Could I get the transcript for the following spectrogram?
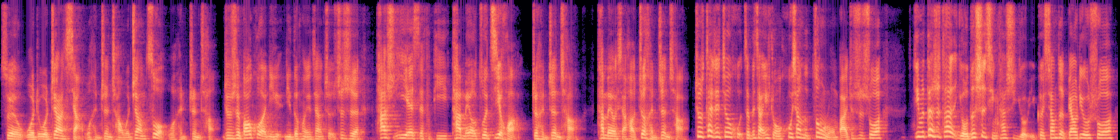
所以我我这样想我很正常，我这样做我很正常。就是包括你你的朋友这样，就就是他是 ESFP，他没有做计划，这很正常。他没有想好，这很正常。就是大家就互怎么讲一种互相的纵容吧，就是说。因为，但是他有的事情他是有一个相对标，比如说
